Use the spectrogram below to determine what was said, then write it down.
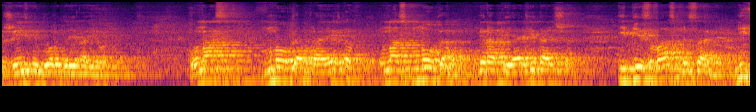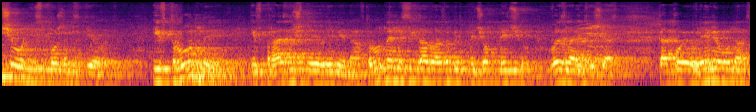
жизни города и района. У нас много проектов, у нас много мероприятий дальше. И без вас мы сами ничего не сможем сделать. И в трудные, и в праздничные времена. В трудные мы всегда должны быть плечом к плечу. Вы знаете сейчас, какое время у нас.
